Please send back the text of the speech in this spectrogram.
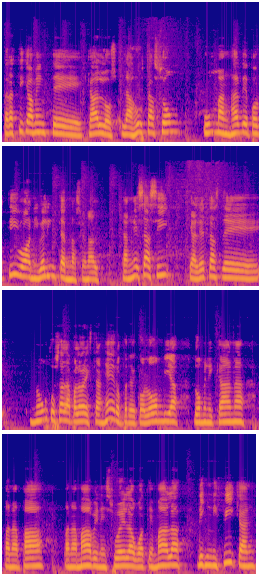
Prácticamente, Carlos, las justas son un manjar deportivo a nivel internacional. Tan es así que atletas de, no gusta usar la palabra extranjero, pero de Colombia, Dominicana, Panamá, Panamá, Venezuela, Guatemala, dignifican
